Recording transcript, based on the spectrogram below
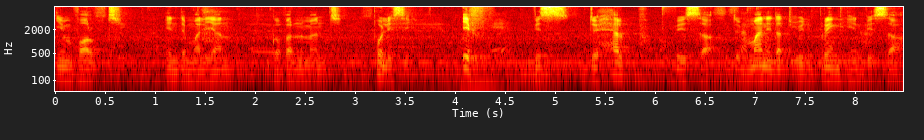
involved in the Malian government policy. If this, the help, this, uh, the money that will bring in this uh,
